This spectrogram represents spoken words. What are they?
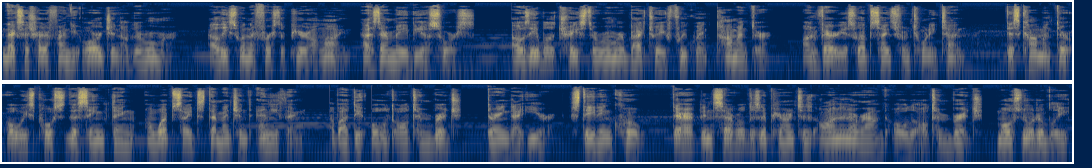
Next, I tried to find the origin of the rumor, at least when it first appeared online, as there may be a source. I was able to trace the rumor back to a frequent commenter on various websites from 2010 this commenter always posted the same thing on websites that mentioned anything about the old Alton Bridge during that year, stating, quote, there have been several disappearances on and around Old Alton Bridge, most notably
